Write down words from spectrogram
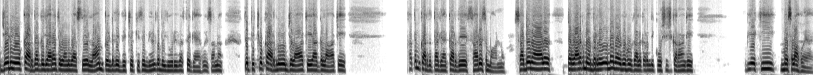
ਜਿਹੜੀ ਉਹ ਘਰ ਦਾ ਗੁਜ਼ਾਰਾ ਚਲਾਉਣ ਵਾਸਤੇ ਲਾਮ ਪਿੰਡ ਦੇ ਵਿੱਚ ਕਿਸੇ ਮਿਹਨਤ ਮਜ਼ਦੂਰੀ ਵਾਸਤੇ ਗਏ ਹੋਏ ਸਨ ਤੇ ਪਿੱਛੋਂ ਘਰ ਨੂੰ ਜਲਾ ਕੇ, ਅੱਗ ਲਾ ਕੇ ਖਤਮ ਕਰ ਦਿੱਤਾ ਗਿਆ ਘਰ ਦੇ ਸਾਰੇ ਸਮਾਨ ਨੂੰ। ਸਾਡੇ ਨਾਲ ਪਰਿਵਾਰਕ ਮੈਂਬਰ ਨੇ ਉਹਨਾਂ ਨਾਲ ਵੀ ਹੁਣ ਗੱਲ ਕਰਨ ਦੀ ਕੋਸ਼ਿਸ਼ ਕਰਾਂਗੇ ਵੀ ਇਹ ਕੀ ਮਸਲਾ ਹੋਇਆ ਹੈ।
